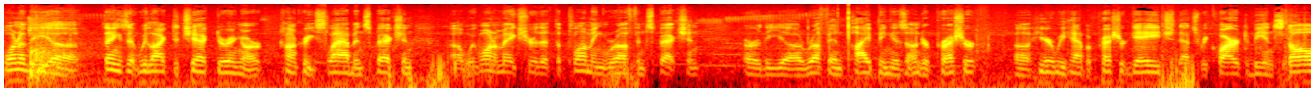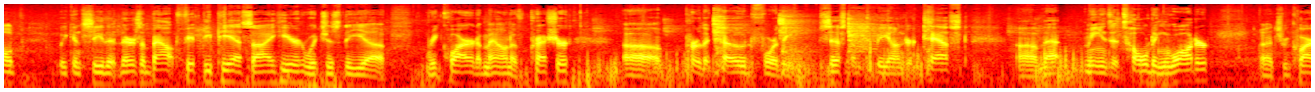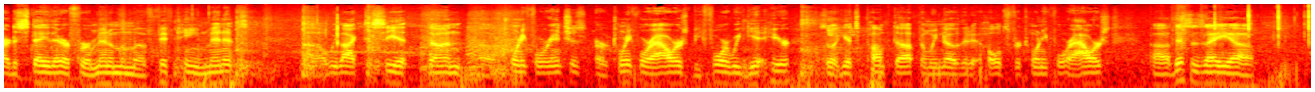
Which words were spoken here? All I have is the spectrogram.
One of the uh, things that we like to check during our concrete slab inspection, uh, we want to make sure that the plumbing rough inspection or the uh, rough-in piping is under pressure. Uh, here we have a pressure gauge that's required to be installed. We can see that there's about 50 psi here, which is the uh, required amount of pressure uh, per the code for the system to be under test. that means it's holding water. it's required to stay there for a minimum of 15 minutes we like to see it done uh, 24 inches or 24 hours before we get here so it gets pumped up and we know that it holds for 24 hours. Uh, this is a, uh,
